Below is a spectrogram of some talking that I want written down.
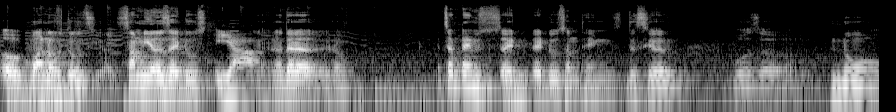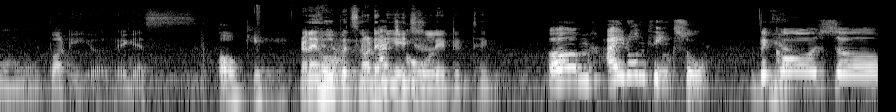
Oh, one of those years. Some years I do yeah. you know there are you know sometimes I, I do some things this year was a no party year i guess Okay. and i hope it's not an That's age cool. related thing Um, I don't think so because uh,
